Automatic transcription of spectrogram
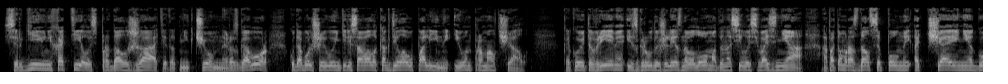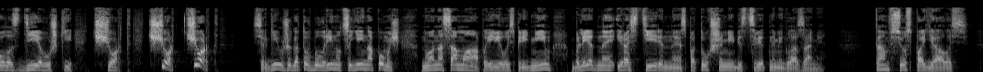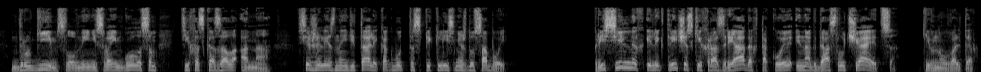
Сергею не хотелось продолжать этот никчемный разговор, куда больше его интересовало, как дела у Полины, и он промолчал. Какое-то время из груды железного лома доносилась возня, а потом раздался полный отчаяния голос девушки. «Черт! Черт! Черт!» Сергей уже готов был ринуться ей на помощь, но она сама появилась перед ним, бледная и растерянная, с потухшими бесцветными глазами. Там все спаялось. Другим, словно и не своим голосом, тихо сказала она. Все железные детали как будто спеклись между собой. При сильных электрических разрядах такое иногда случается, кивнул Вальтер.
